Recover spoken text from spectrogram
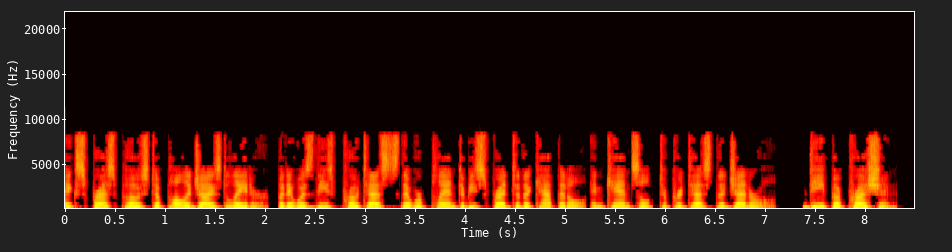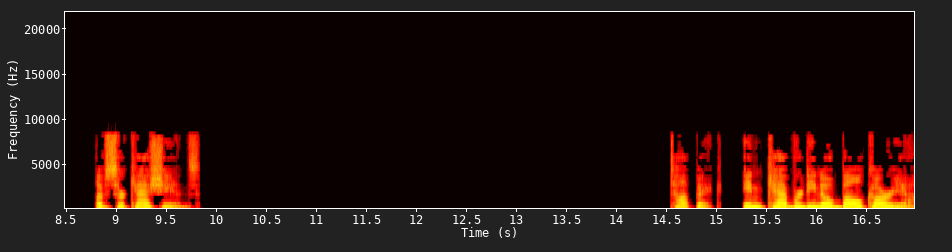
Express Post apologized later, but it was these protests that were planned to be spread to the capital and cancelled to protest the general deep oppression of Circassians. In Kabardino-Balkaria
